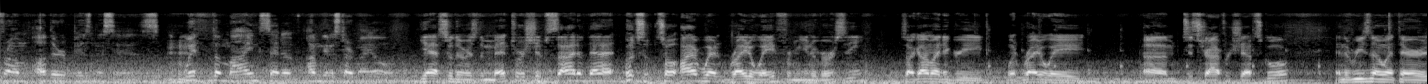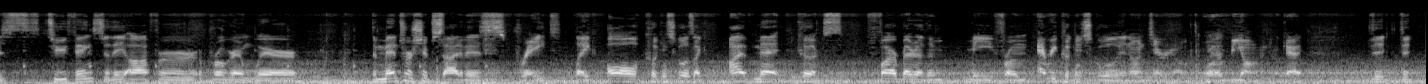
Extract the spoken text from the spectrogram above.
from other businesses Mm-hmm. with the mindset of I'm going to start my own? Yeah, so there was the mentorship side of that. So, so I went right away from university. So I got my degree, went right away um, to Stratford Chef School. And the reason I went there is two things. So they offer a program where the mentorship side of it is great. Like all cooking schools, like I've met cooks far better than me from every cooking school in Ontario or beyond. Okay, the the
